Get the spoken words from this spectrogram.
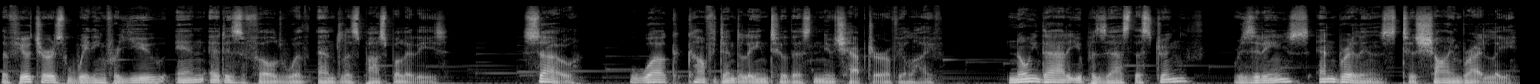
The future is waiting for you and it is filled with endless possibilities. So, walk confidently into this new chapter of your life, knowing that you possess the strength, resilience, and brilliance to shine brightly.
